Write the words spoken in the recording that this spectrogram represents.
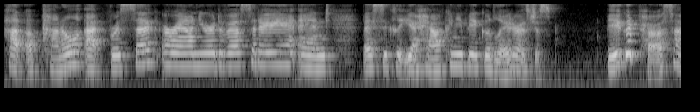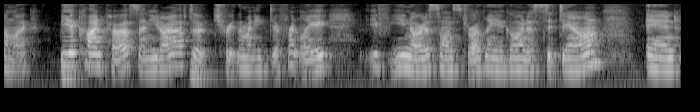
had a panel at BRISSEC around neurodiversity and basically, yeah, how can you be a good leader? It's just be a good person, like be a kind person. You don't have to treat them any differently. If you notice someone's struggling, you're going to sit down and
